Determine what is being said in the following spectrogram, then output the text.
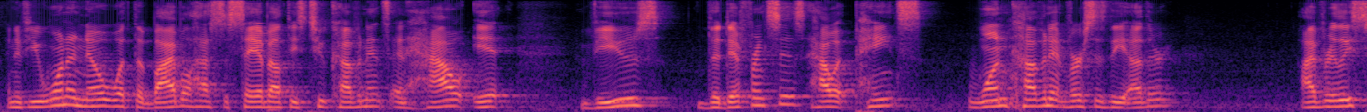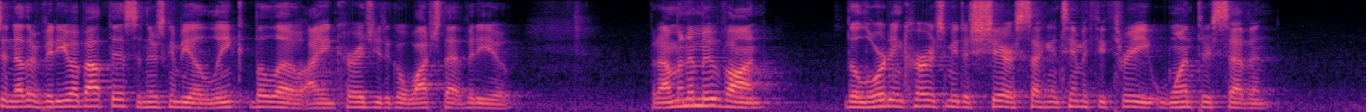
And if you want to know what the Bible has to say about these two covenants and how it views the differences, how it paints one covenant versus the other, I've released another video about this, and there's going to be a link below. I encourage you to go watch that video. But I'm going to move on the Lord encouraged me to share 2 Timothy 3 1 through 7.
